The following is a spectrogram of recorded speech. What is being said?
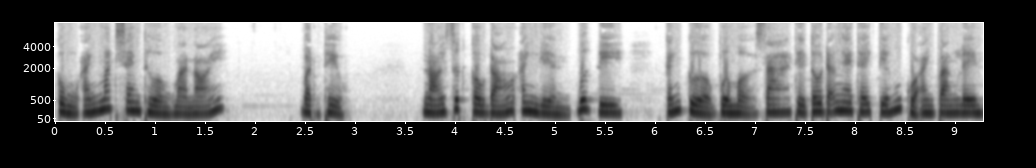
cùng ánh mắt xem thường mà nói. Bẩn thỉu. Nói dứt câu đó anh liền bước đi. Cánh cửa vừa mở ra thì tôi đã nghe thấy tiếng của anh vang lên.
